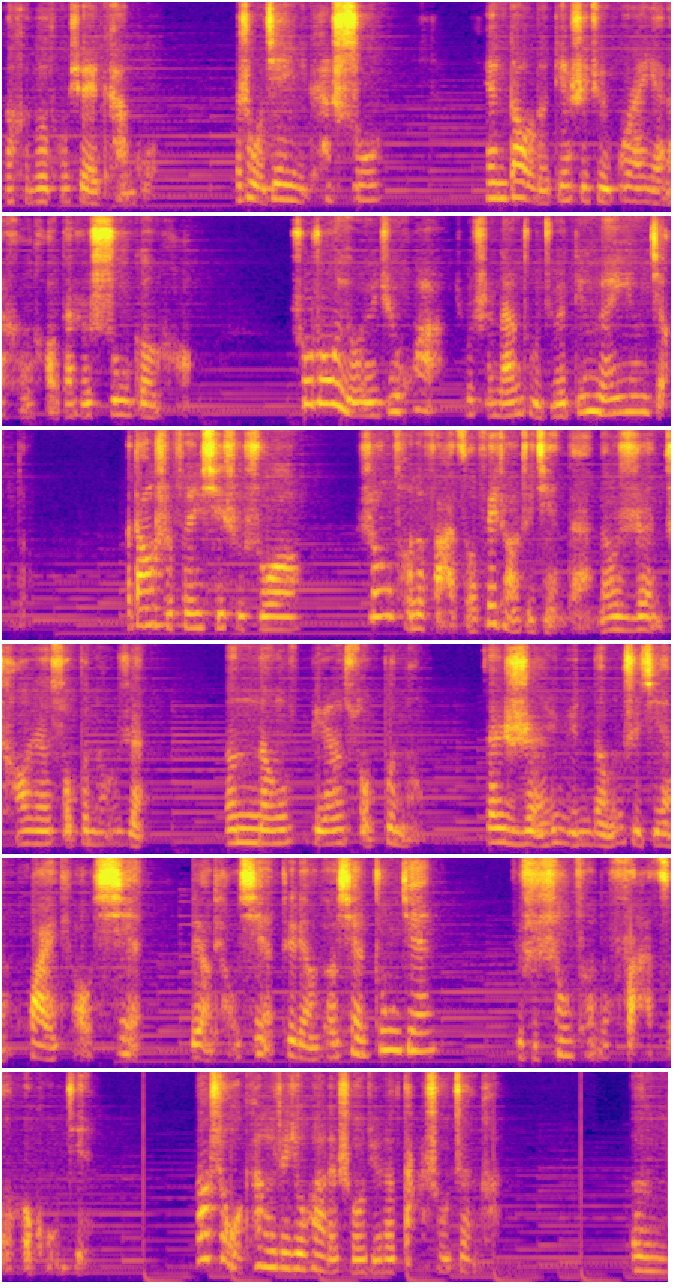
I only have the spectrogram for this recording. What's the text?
那很多同学也看过。但是我建议你看书，《天道》的电视剧固然演得很好，但是书更好。书中有一句话，就是男主角丁元英讲的。他当时分析是说，生存的法则非常之简单，能忍常人所不能忍，能能别人所不能，在忍与能之间画一条线，两条线，这两条线中间就是生存的法则和空间。当时我看到这句话的时候，觉得大受震撼。嗯，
